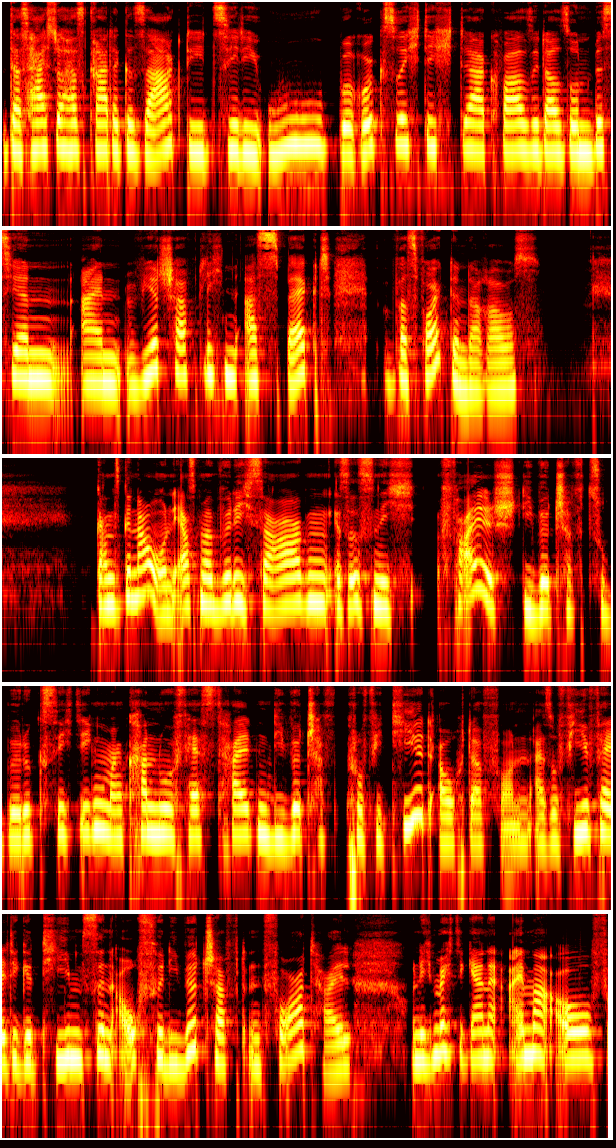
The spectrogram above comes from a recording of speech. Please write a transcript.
Das heißt, du hast gerade gesagt, die CDU berücksichtigt da quasi da so ein bisschen einen wirtschaftlichen Aspekt. Was folgt denn daraus? Ganz genau. Und erstmal würde ich sagen, es ist nicht falsch, die Wirtschaft zu berücksichtigen. Man kann nur festhalten, die Wirtschaft profitiert auch davon. Also vielfältige Teams sind auch für die Wirtschaft ein Vorteil. Und ich möchte gerne einmal auf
